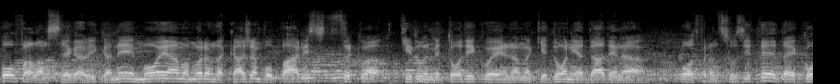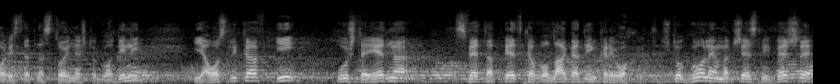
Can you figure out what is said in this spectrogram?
пофалам сега, вика, не е моја, ама морам да кажам, во Париз, црква Кирил и Методи, која е на Македонија дадена од французите, да ја користат на 100 нешто години, ја осликав и уште една Света Петка во Лагадин крај Охрид. Што голема чест ми беше,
